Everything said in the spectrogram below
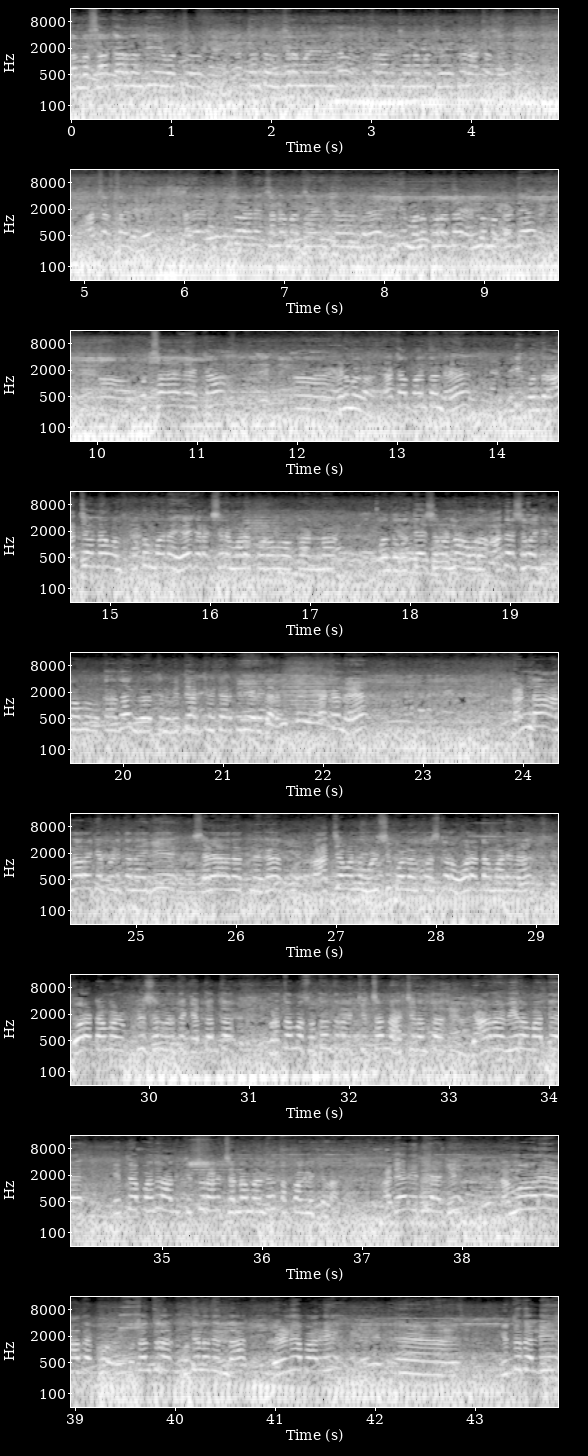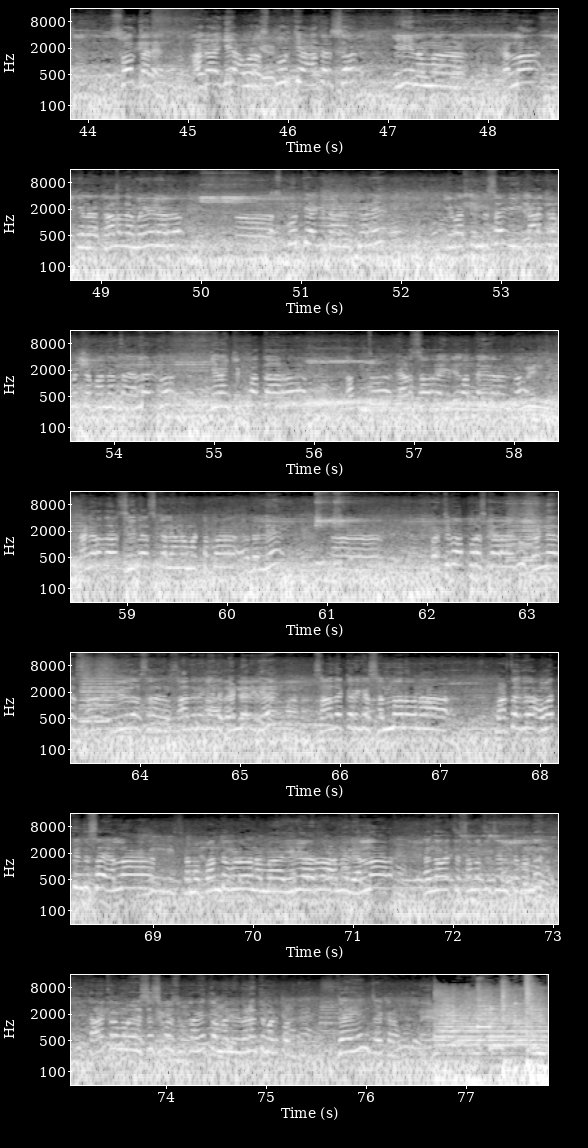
ತಮ್ಮ ಸಹಕಾರದೊಂದಿಗೆ ಇವತ್ತು ಅತ್ಯಂತ ವಿಜೃಂಭಣೆಯಿಂದ ಕಿತ್ತೂರಾಣಿ ಚೆನ್ನಮ್ಮ ಜಯಂತಿಯನ್ನು ಆಚರಿಸ್ತಾ ಆಚರಿಸ್ತಾ ಇದ್ದೀವಿ. ಅದೇ ಕಿತ್ತೂರಾಣಿ ಚೆನ್ನಮ್ಮ ಜಯಂತಿ ಅಂದರೆ ಇಡೀ ಮನುಕುಲದ ಹೆಣ್ಣು ಮಕ್ಕಳಿಗೆ ಉತ್ಸಾಹದಾಯಕ ಹೆಣ್ಮಗಳು ಯಾಕಪ್ಪ ಅಂತಂದರೆ ಇಡೀ ಒಂದು ರಾಜ್ಯನ, ಒಂದು ಕುಟುಂಬನ ಹೇಗೆ ರಕ್ಷಣೆ ಮಾಡಿಕೊಡಬೇಕು ಅನ್ನೋ ಒಂದು ಉದ್ದೇಶವನ್ನು ಅವರು ಆದರ್ಶವಾಗಿ ಇಟ್ಕೊಬೇಕಾದ ಇವತ್ತಿನ ವಿದ್ಯಾರ್ಥಿ ವಿದ್ಯಾರ್ಥಿನಿಯರಿದ್ದಾರೆ ಯಾಕಂದ್ರೆ ಗಂಡ ಅನಾರೋಗ್ಯ ಪೀಡಿತನಾಗಿ ಸೆರೆಯಾದತ್ನಾಗ ರಾಜ್ಯವನ್ನು ಉಳಿಸಿಕೊಳ್ಳೋಕ್ಕೋಸ್ಕರ ಹೋರಾಟ ಮಾಡಿದ ಹೋರಾಟ ಮಾಡಿ ಬ್ರಿಟಿಷರ ವಿರುದ್ಧ ಗೆದ್ದಂತ ಪ್ರಥಮ ಸ್ವತಂತ್ರ ಕಿಚ್ಚನ್ನು ಹಚ್ಚಿದಂತ ಯಾರನ್ನ ವೀರ ಮಾತೆ ಇದ್ದಪ್ಪ ಅಂದ್ರೆ ಅದು ಕಿತ್ತೂರು ರಾಣಿ ಚೆನ್ನಮ್ಮ ಅಂದ್ರೆ ತಪ್ಪಾಗ್ಲಿಕ್ಕಿಲ್ಲ. ಅದೇ ರೀತಿಯಾಗಿ ನಮ್ಮವರೇ ಆದ ಕುತಂತ್ರ ಕುಟಿಲದಿಂದ ಎರಡನೇ ಬಾರಿ ಯುದ್ಧದಲ್ಲಿ ಸೋಲ್ತಾರೆ. ಹಾಗಾಗಿ ಅವರ ಸ್ಫೂರ್ತಿ, ಆದರ್ಶ ಇಡೀ ನಮ್ಮ ಎಲ್ಲ ಈಗಿನ ಕಾಲದ ಮಹಿಳೆಯರು ಸ್ಫೂರ್ತಿಯಾಗಿದ್ದಾರೆ ಅಂತೇಳಿ ಇವತ್ತಿನ ದಿವಸ ಈ ಕಾರ್ಯಕ್ರಮಕ್ಕೆ ಬಂದಂತ ಎಲ್ಲರಿಗೂ ದಿನಾಂಕ ಇಪ್ಪತ್ತಾರು, ಹತ್ತು, ಎರಡ್ ಸಾವಿರದ ಇಪ್ಪತ್ತೈದರಂದು ನಗರದ ಸಿ ಬಿ ಎಸ್ ಕಲ್ಯಾಣ ಮಂಟಪದಲ್ಲಿ ಪ್ರತಿಭಾ ಪುರಸ್ಕಾರ ಹಾಗೂ ಗಣ್ಯರ ವಿವಿಧ ಸಾಧನೆಗಳ ಗಣ್ಯರಿಗೆ, ಸಾಧಕರಿಗೆ ಸನ್ಮಾನವನ್ನ ಮಾಡ್ತಾ ಇದ್ವಿ ಅವತ್ತಿನ ದಿವಸ ಎಲ್ಲ ನಮ್ಮ ಬಂಧುಗಳು, ನಮ್ಮ ಹಿರಿಯರು, ಆಮೇಲೆ ಎಲ್ಲ ಗಂಗಾವತಿ ಸಮಸ್ಯೆ ಜನತೆ ಬಂದು ಕಾರ್ಯಕ್ರಮವನ್ನು ಯಶಸ್ವಿಗೊಳಿಸಬೇಕಾಗಿ ತಮ್ಮಲ್ಲಿ ವಿನಂತಿ ಮಾಡಿಕೊಳ್ತೇವೆ ಜೈ ಹಿಂದ್, ಜೈ ಕರ್ನಾಟಕ.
